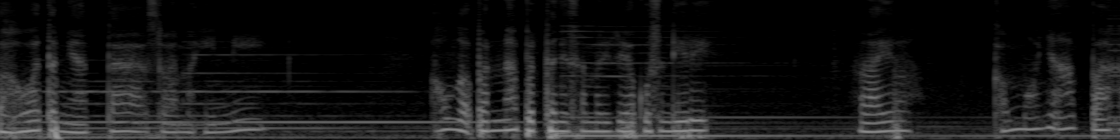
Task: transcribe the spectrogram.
bahwa ternyata selama ini aku gak pernah bertanya sama diri aku sendiri. Lail, kamu maunya apa?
